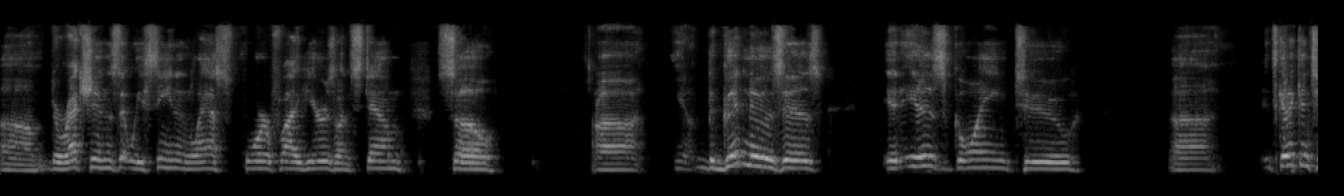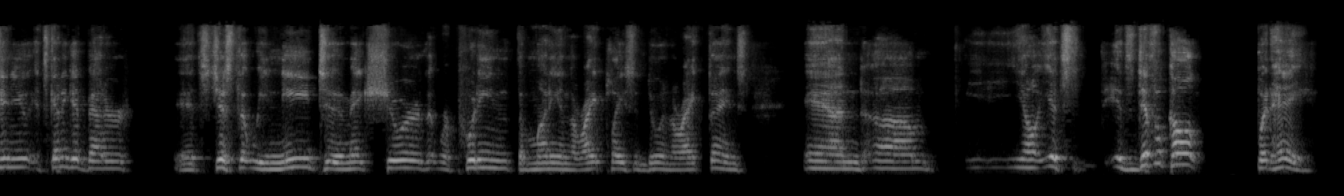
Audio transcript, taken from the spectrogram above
um, directions that we've seen in the last four or five years on STEM. So, uh, you know, the good news is it is going to uh, it's going to continue. It's going to get better. It's just that we need to make sure that we're putting the money in the right place and doing the right things. And um, you know, it's it's difficult, but hey,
